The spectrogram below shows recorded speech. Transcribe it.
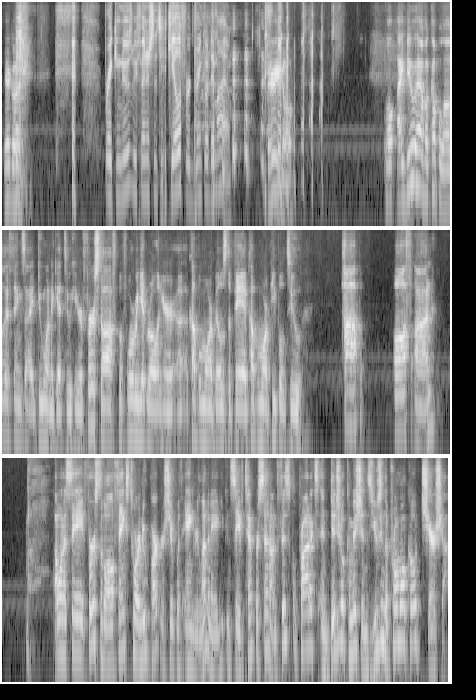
Yeah, go ahead. Breaking news: We finished the tequila for Drinko de Mayo. There you go. well, I do have a couple other things I do want to get to here. First off, before we get rolling here, a, a couple more bills to pay, a couple more people to hop off on. I want to say, first of all, thanks to our new partnership with Angry Lemonade, you can save 10% on physical products and digital commissions using the promo code ChairShot.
